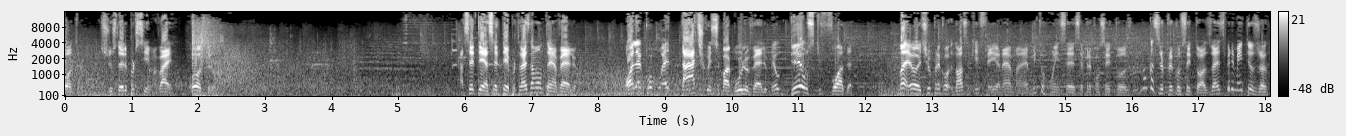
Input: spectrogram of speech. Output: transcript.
Outro. Justo ele por cima, vai. Outro. Acertei, acertei. Por trás da montanha, velho. Olha como é tático esse bagulho, velho. Meu Deus, que foda. Mas eu, tive preconceito. Nossa, que feio, né, mano? É muito ruim ser, ser preconceituoso. Nunca ser preconceituoso, velho. Experimente os jogos.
